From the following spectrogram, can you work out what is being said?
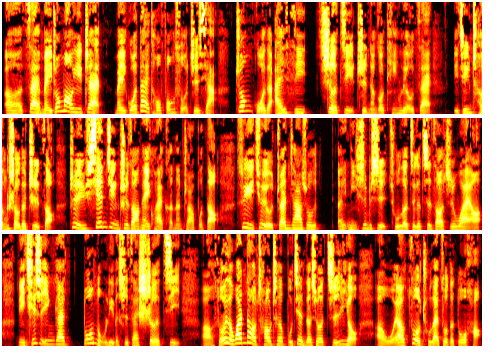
呃，在美中贸易战、美国带头封锁之下，中国的 IC 设计只能够停留在已经成熟的制造，至于先进制造那一块可能抓不到，所以就有专家说。哎，你是不是除了这个制造之外啊？你其实应该多努力的是在设计呃。所谓的弯道超车，不见得说只有呃我要做出来做的多好，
